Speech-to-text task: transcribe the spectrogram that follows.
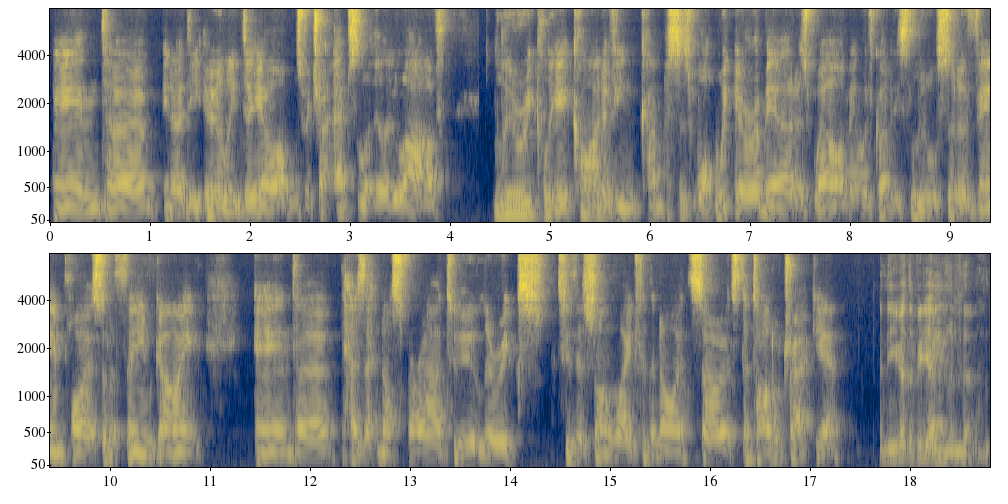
and, uh, you know, the early Dio albums, which I absolutely love lyrically it kind of encompasses what we're about as well. I mean, we've got this little sort of vampire sort of theme going and uh, has that Nosferatu lyrics to the song Wait for the Night. So it's the title track, yeah. And you got the video clip for that one.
